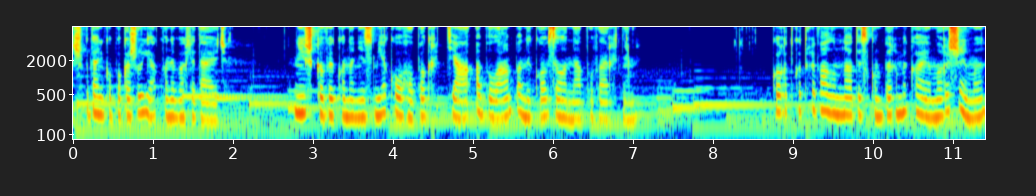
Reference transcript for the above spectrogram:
Швиденько покажу, як вони виглядають. Ніжки виконані з м'якого покриття, аби лампа не ковзала на поверхні. Короткотривалим натиском перемикаємо режими,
